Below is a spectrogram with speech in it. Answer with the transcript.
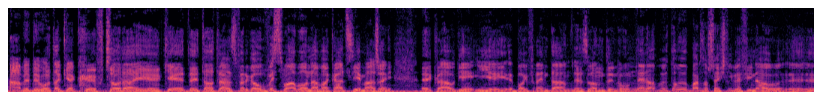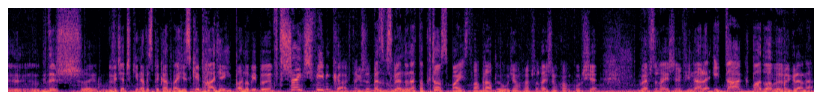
Aby było tak jak wczoraj, kiedy to Transfer Go wysłało na wakacje marzeń e, Klaudię i jej boyfrienda z Londynu. No, był to bardzo szczęśliwy finał, e, gdyż e, wycieczki na Wyspy Kadrajskie, panie i panowie, były w trzech świnkach. Także bez względu na to, kto z państwa brałby udział we wczorajszym konkursie, we wczorajszym finale, i tak padłaby wygrana.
